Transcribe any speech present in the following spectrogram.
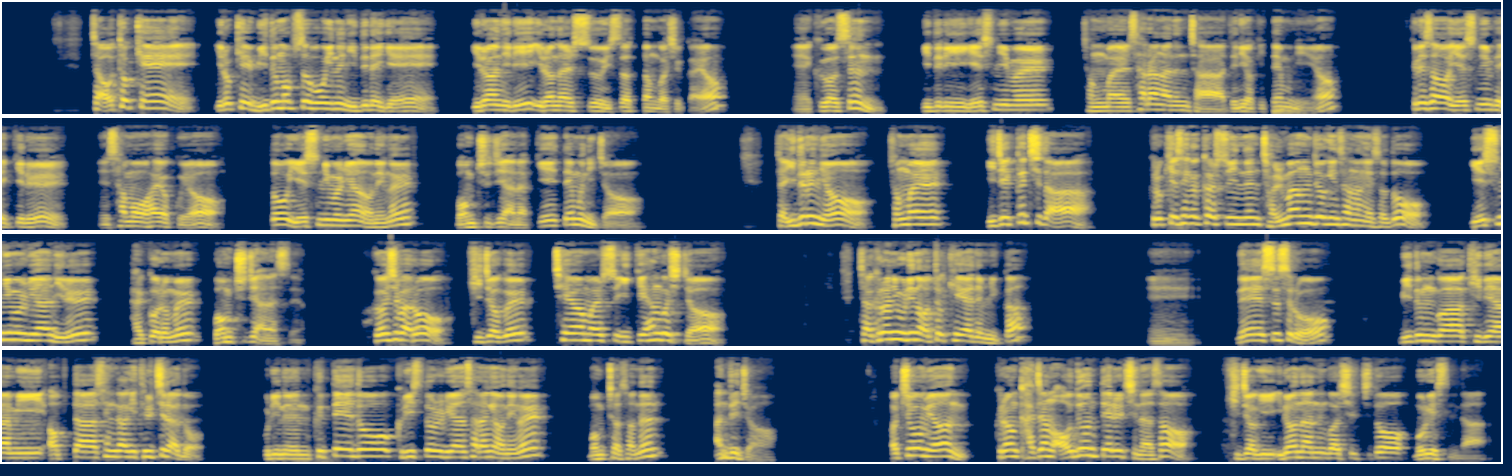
자, 어떻게 이렇게 믿음 없어 보이는 이들에게 이런 일이 일어날 수 있었던 것일까요? 예, 그것은 이들이 예수님을 정말 사랑하는 자들이었기 때문이에요. 그래서 예수님 뵙기를 사모하였고요. 또 예수님을 위한 언행을 멈추지 않았기 때문이죠. 자, 이들은요, 정말 이제 끝이다. 그렇게 생각할 수 있는 절망적인 상황에서도 예수님을 위한 일을, 발걸음을 멈추지 않았어요. 그것이 바로 기적을 체험할 수 있게 한 것이죠. 자, 그러니 우리는 어떻게 해야 됩니까? 예, 내 스스로 믿음과 기대함이 없다 생각이 들지라도 우리는 그때에도 그리스도를 위한 사랑의 언행을 멈춰서는 안 되죠. 어찌 보면 그런 가장 어두운 때를 지나서 기적이 일어나는 것일지도 모르겠습니다.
